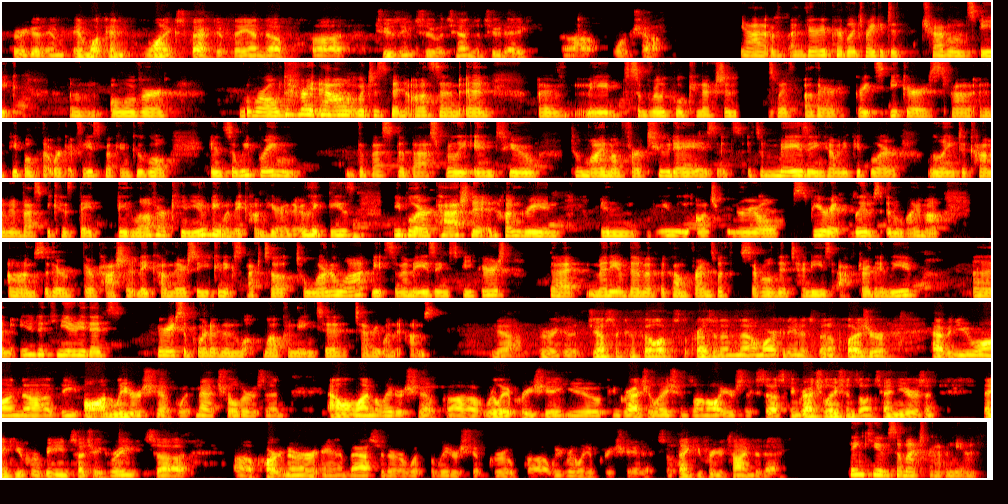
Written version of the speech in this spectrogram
very good. And, and what can one expect if they end up uh, choosing to attend the two-day uh, workshop? Yeah, I'm very privileged where I get to travel and speak um, all over the world right now, which has been awesome. And I've made some really cool connections with other great speakers uh, people that work at Facebook and Google. And so we bring the best the best really into to Lima for two days. It's it's amazing how many people are willing to come and invest because they they love our community when they come here. And they're like these people are passionate and hungry and and really entrepreneurial spirit lives in Lima. Um, so they're they're passionate. They come there, so you can expect to to learn a lot, meet some amazing speakers that many of them have become friends with several of the attendees after they leave, um, and a community that's very supportive and welcoming to to everyone that comes. Yeah, very good. Jessica Phillips, the president of Now Marketing. It's been a pleasure having you on uh, the On Leadership with Matt Childers and Allen Lima Leadership. Uh, really appreciate you. Congratulations on all your success. Congratulations on 10 years, and thank you for being such a great uh, uh partner and ambassador with the leadership group. Uh, we really appreciate it. So thank you for your time today. Thank you so much for having me on.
